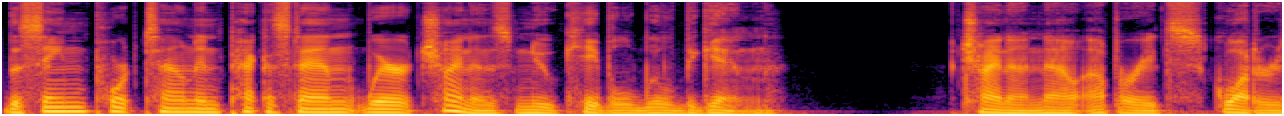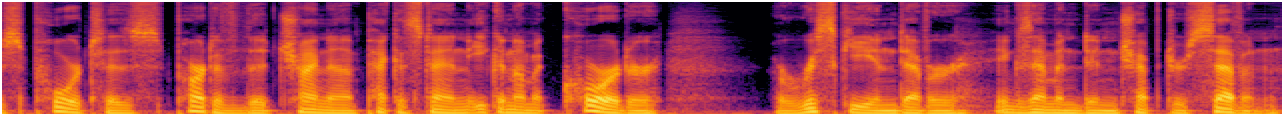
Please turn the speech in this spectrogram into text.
the same port town in Pakistan where China's new cable will begin. China now operates Gwadar's port as part of the China Pakistan Economic Corridor, a risky endeavor examined in Chapter 7.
